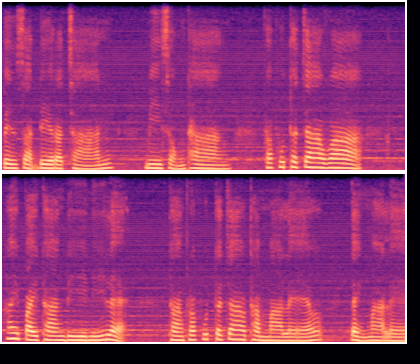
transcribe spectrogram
เป็นสัตว์เดรัจฉาน มีสองทาง พระพุทธเจ้าว่า ให้ไปทางดีนี้แหละ ทางพระพุทธเจ้าทำมาแล้ว แต่งมาแล้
